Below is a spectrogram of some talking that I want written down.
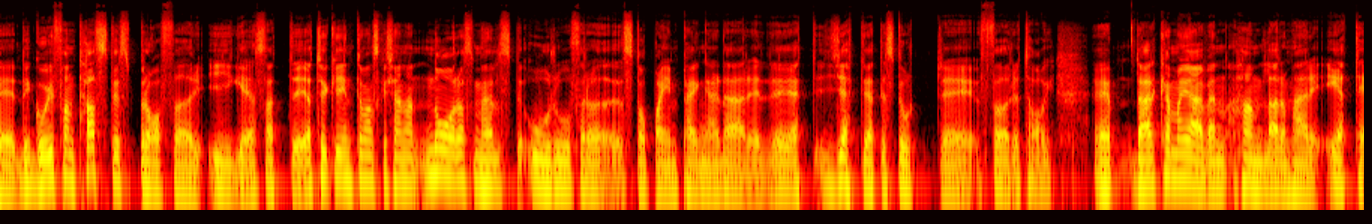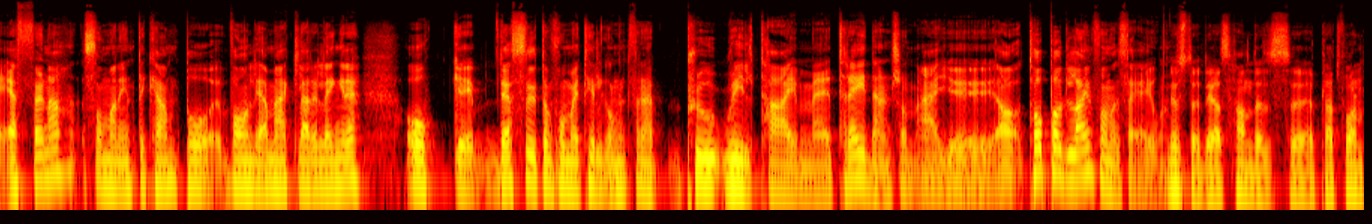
eh det går ju fantastiskt bra för IG, så att, eh, jag tycker inte man ska känna några som helst oro för att stoppa in pengar där. Det är ett jätte, jättestort eh, företag. Eh, där kan man ju även handla de här ETF-erna som man inte kan på vanliga mäklare längre. Och eh, dessutom får man ju tillgång till den här Pro Real Time-tradern som är ju ja, top of the line får man säga Johan. Just det, deras handelsplattform.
